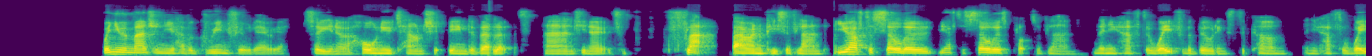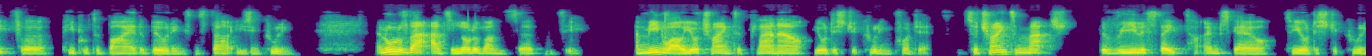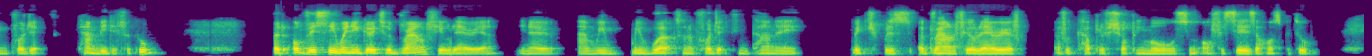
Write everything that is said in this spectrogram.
when you imagine you have a greenfield area, so you know a whole new township being developed, and you know it's a flat, barren piece of land. You have to sell those. You have to sell those plots of land, and then you have to wait for the buildings to come, and you have to wait for people to buy the buildings and start using cooling, and all of that adds a lot of uncertainty. And meanwhile, you're trying to plan out your district cooling project. So trying to match the real estate timescale to your district cooling project can be difficult. But obviously, when you go to a brownfield area, you know, and we we worked on a project in Thane, which was a brownfield area of, of a couple of shopping malls, some offices, a hospital.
